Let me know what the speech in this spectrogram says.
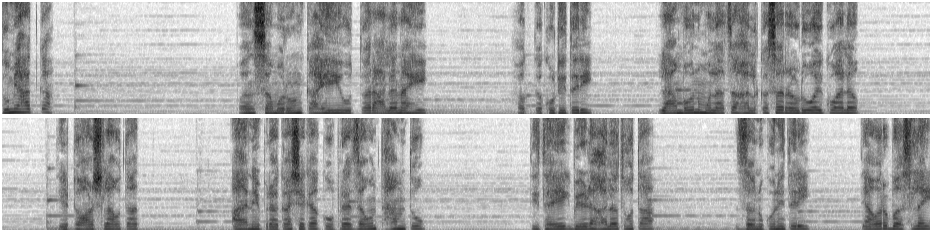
तुम्ही आहात का? पण समोरून काहीही उत्तर आलं नाही. फक्त कुठेतरी लांबून मुलाचं हलकसं रडू ऐकू आलं. ते टॉर्च लावतात आणि प्रकाश एका कोपऱ्यात जाऊन थांबतो. तिथं एक बेड हलत होता. जणू कोणीतरी त्यावर बसलंय.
